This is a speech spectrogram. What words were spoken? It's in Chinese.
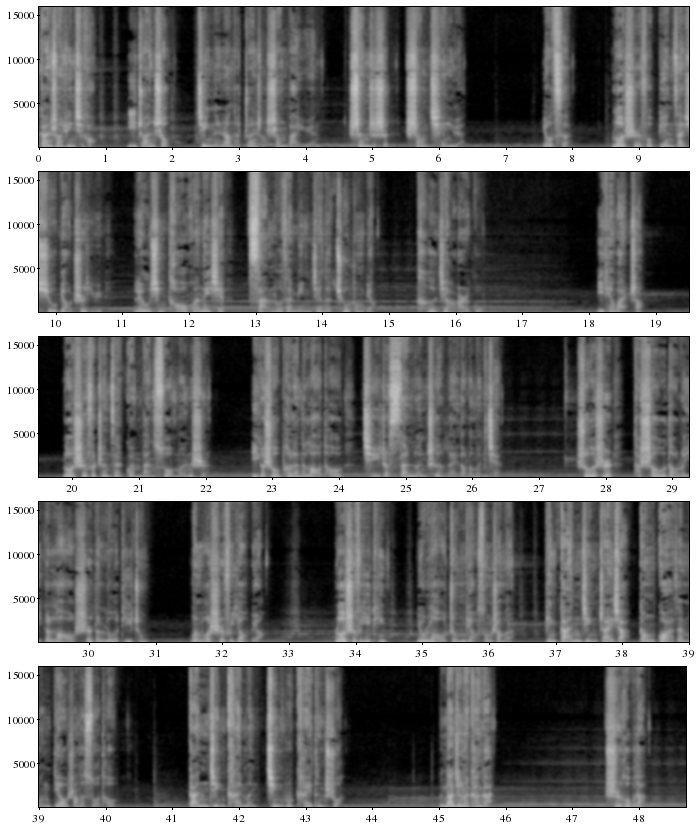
赶上运气好，一转手竟能让他赚上上百元，甚至是上千元。由此，罗师傅便在修表之余，留心淘换那些散落在民间的旧钟表，特价而沽。一天晚上，罗师傅正在关板锁门时。一个收破烂的老头骑着三轮车来到了门前，说是他收到了一个老式的落地钟，问罗师傅要不要。罗师傅一听有老钟表送上门，便赶紧摘下刚挂在门吊上的锁头，赶紧开门进屋开灯，说：“拿进来看看。”时候不大，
